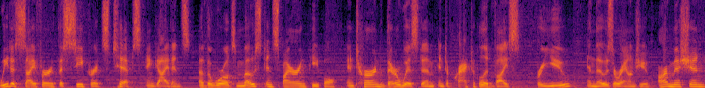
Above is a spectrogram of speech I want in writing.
we decipher the secrets, tips, and guidance of the world's most inspiring people and turn their wisdom into practical advice for you and those around you. Our mission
